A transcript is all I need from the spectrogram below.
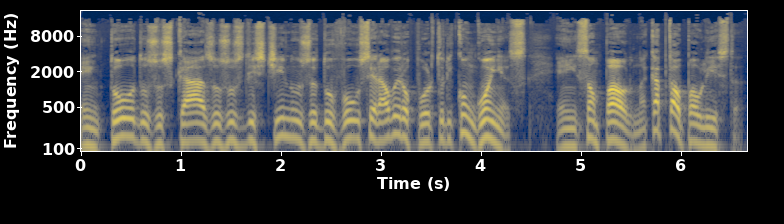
Em todos os casos, os destinos do voo será o aeroporto de Congonhas, em São Paulo, na capital paulista.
